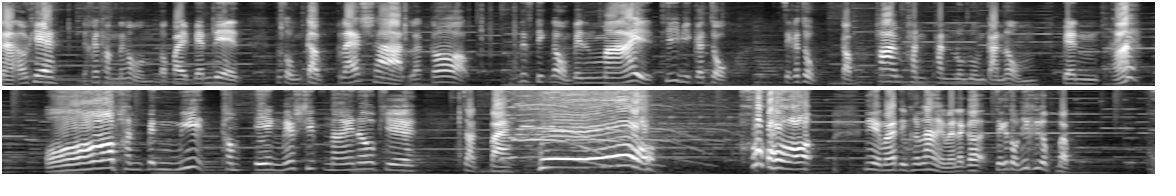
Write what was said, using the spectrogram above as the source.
นะโอเคเดี๋ยวค่อยทำนะครับผมต่อไปเบนเดดผสมกับแกลชาร์ดแล้วก็ลิสติกนะผมเป็นไม้ที่มีกระจกเศษกระจกกับผ้าพันพันรวมๆกันนะผมเป็นฮะอ๋อพันเป็นมีดทำเองเมชชิปไนนะโอเค จัดไปโหโห นี่เห็นไหมติมข้างล่างเห็นไหมแล้วก็เจกระจกนี่คือแบบโค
